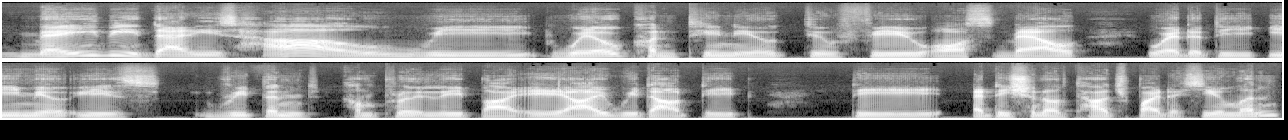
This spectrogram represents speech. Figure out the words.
maybe that is how we will continue to feel or smell whether the email is written completely by AI without the the additional touch by the human.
